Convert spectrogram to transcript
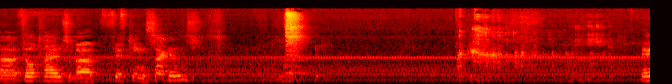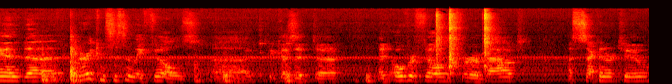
Uh, fill time's about 15 seconds. And uh, very consistently fills uh, because it uh, it overfills for about a second or two,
